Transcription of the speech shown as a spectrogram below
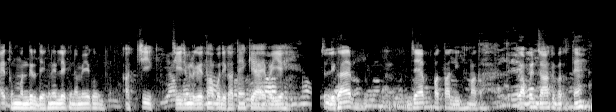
आए तो मंदिर देखने, लेकिन हमें एक अच्छी चीज़ मिल गई तो आपको दिखाते हैं क्या है भाई ये। तो लिखा है जय पताली माता। तो आप जाके बताते हैं।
